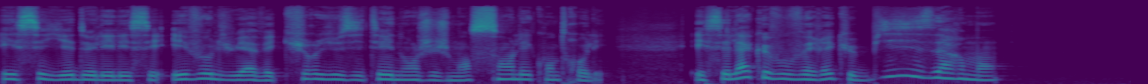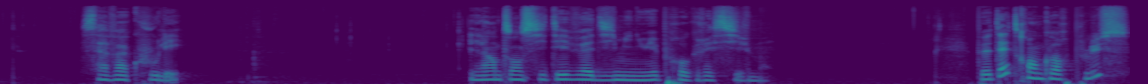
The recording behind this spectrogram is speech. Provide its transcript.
Essayez de les laisser évoluer avec curiosité et non jugement, sans les contrôler. Et c'est là que vous verrez que bizarrement, ça va couler. L'intensité va diminuer progressivement. Peut-être encore plus,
